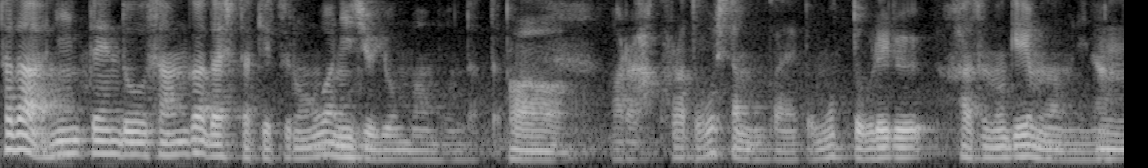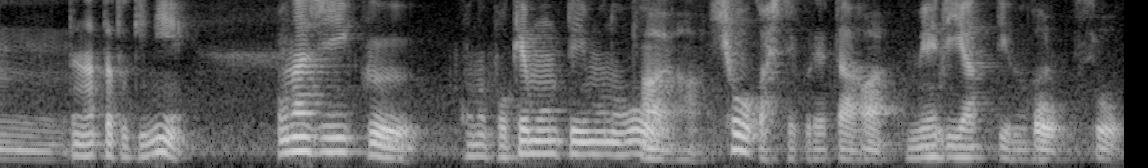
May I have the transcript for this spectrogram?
ただ、任天堂さんが出した結論は24万本だったと。ああら、これはどうしたもんかねと、もっと売れるはずのゲームなのにあな。っうんてなった時に、同じく、このポケモンっていうものを評価してくれたはメディアっていうのがあるんですよ。お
